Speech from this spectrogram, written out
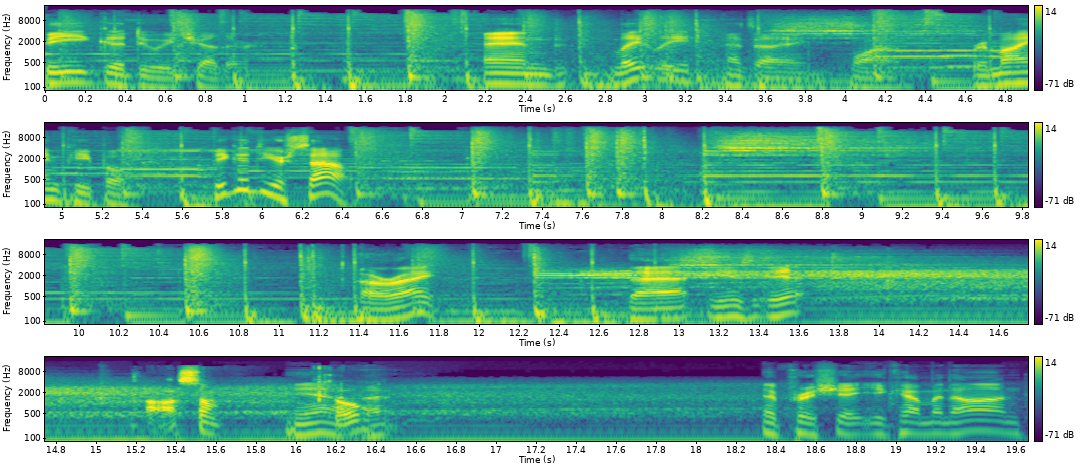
be good to each other. And lately, as I want to remind people, be good to yourself. All right, that is it. Awesome. Yeah. Cool. I, I appreciate you coming on.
